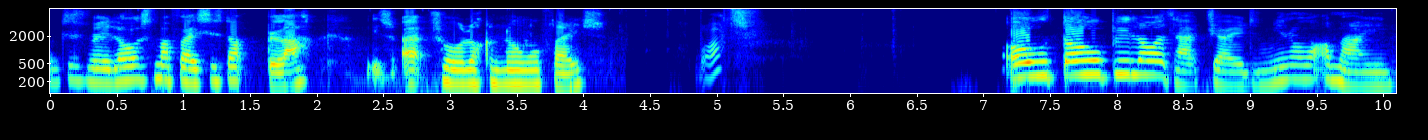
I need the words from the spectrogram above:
I just realised my face is not black. It's actual like a normal face. What? Oh, don't be like that, Jaden. You know what I mean.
